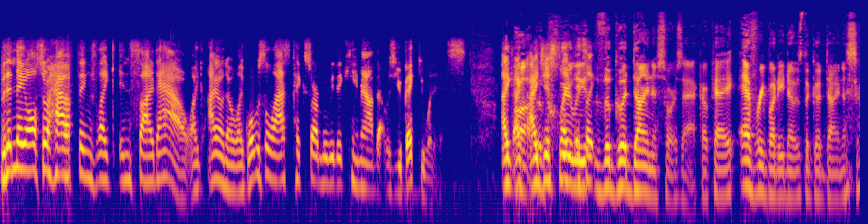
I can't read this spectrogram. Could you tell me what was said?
but then they also have things like inside out like i don't know like what was the last pixar movie that came out that was ubiquitous I, Uh, I, I just clearly it's like the good dinosaur, Zach. Okay, everybody knows the good dinosaur.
